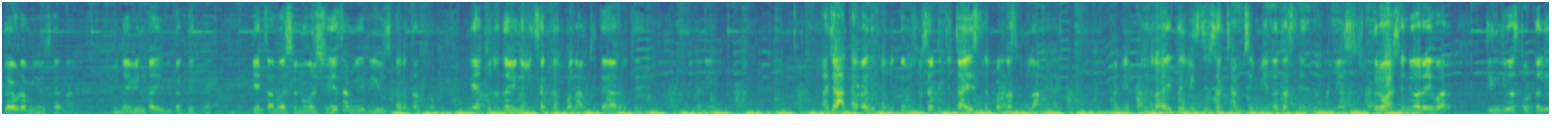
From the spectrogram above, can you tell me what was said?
प्लायवूड आम्ही यूज करणार. मी नवीन काही विकत घेत नाही. हेच वर्षानुवर्ष हेच आम्ही रियूज करत जातो. यातून नवीन नवीन संकल्पना आमची तयार होते. आणि माझ्या हाताखाली कमीत कमी सोसायटीचे चाळीस ते पन्नास मुलं आम्ही आहेत. आणि पंधरा ते वीस दिवसाची आमची मेहनत असते. आम्ही शुक्रवार शनिवार रविवार तीन दिवस टोटली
